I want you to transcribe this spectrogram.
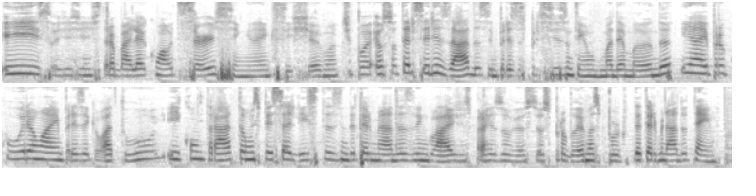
Isso, a gente trabalha com outsourcing, né, que se chama. Tipo, eu sou terceirizada, as empresas precisam, tem alguma demanda, e aí procuram a empresa que eu atuo e contratam especialistas em determinadas linguagens para resolver os seus problemas por determinado tempo.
